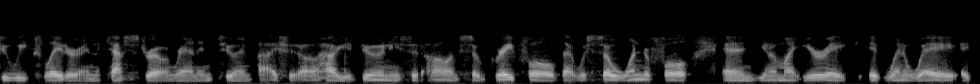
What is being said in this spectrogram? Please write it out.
two weeks later in the Castro and ran into him. I said, Oh, how are you doing? He said, Oh, I'm so grateful. That was so wonderful. And, you know, my earache, it went away. It's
